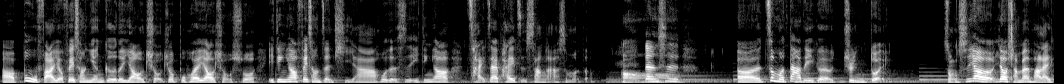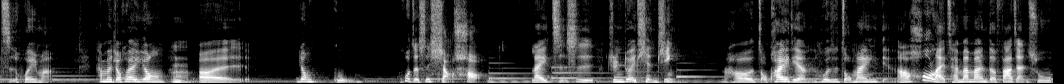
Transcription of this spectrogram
呃，步伐有非常严格的要求，就不会要求说一定要非常整齐啊，或者是一定要踩在拍子上啊什么的。哦。Oh. 但是，呃，这么大的一个军队，总是要要想办法来指挥嘛。他们就会用，嗯，呃，用鼓或者是小号来指示军队前进，然后走快一点，或者是走慢一点，然后后来才慢慢的发展出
